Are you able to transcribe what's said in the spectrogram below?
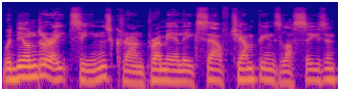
With the under 18s crowned Premier League South champions last season,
